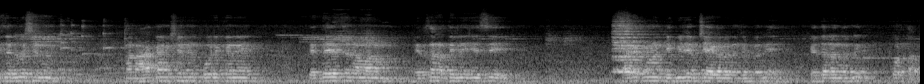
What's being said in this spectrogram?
రిజర్వేషన్ మన ఆకాంక్షని కోరికని పెద్ద ఎత్తున మనం నిరసన తెలియజేసి కార్యక్రమం దిగ్విజయం చేయగలరని చెప్పని పెద్దలందరినీ కోరుతాం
